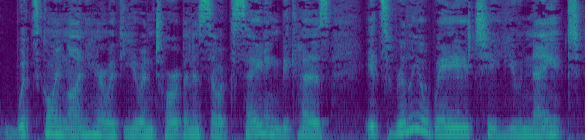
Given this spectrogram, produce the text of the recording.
what's going on here with you and torben is so exciting because it's really a way to unite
